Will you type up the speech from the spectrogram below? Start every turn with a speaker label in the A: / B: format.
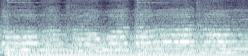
A: โตภะคะวะตาธรรม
